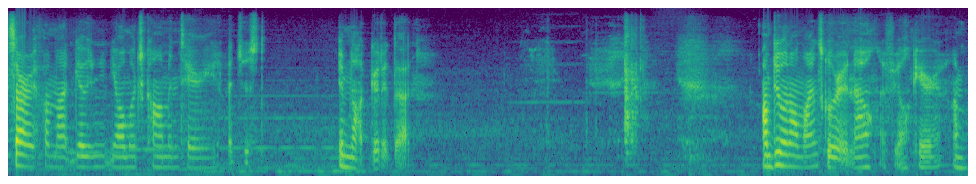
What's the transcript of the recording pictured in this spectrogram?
Sorry if I'm not giving y'all much commentary. Just am not good at that. I'm doing online school right now, if y'all care. I'm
